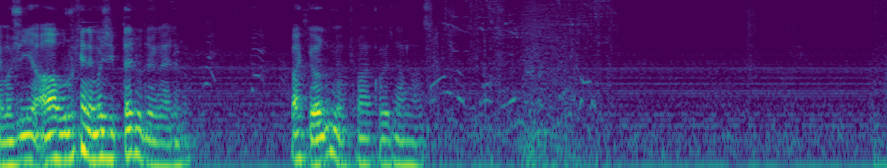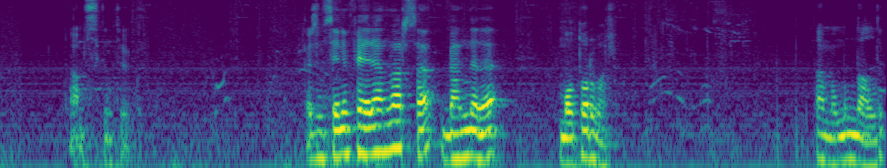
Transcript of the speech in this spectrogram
Emoji ya. Aa vururken emoji iptal oluyor galiba. Bak gördün mü? Franco o yüzden lazım. Tamam sıkıntı yok. Kardeşim senin FR'n varsa bende de motor var. Tamam bunu da aldık.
